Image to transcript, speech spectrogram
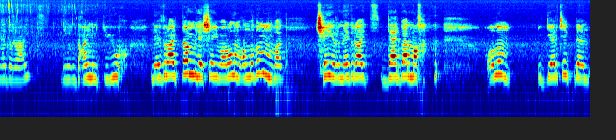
Netherite Dy- Dynamite yuh. Netherite'dan bile şey var oğlum anladın mı bak. Chair, Netherite, berber masa. oğlum gerçekten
